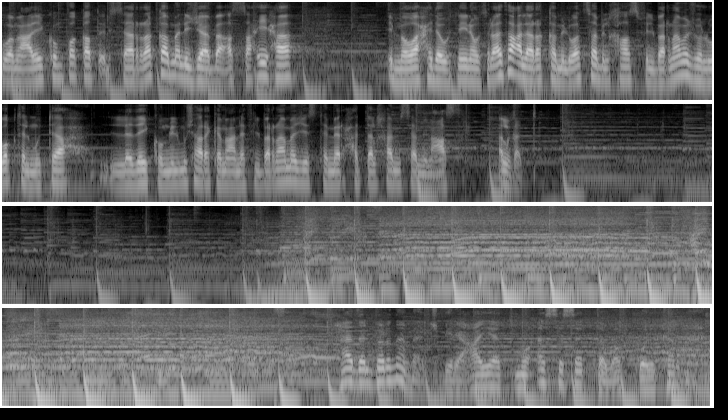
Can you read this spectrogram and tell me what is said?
وما عليكم فقط إرسال رقم الإجابة الصحيحة إما واحد أو اثنين أو ثلاثة على رقم الواتساب الخاص في البرنامج والوقت المتاح لديكم للمشاركة معنا في البرنامج يستمر حتى الخامسة من عصر الغد هذا البرنامج برعاية مؤسسة توكل كرمان.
